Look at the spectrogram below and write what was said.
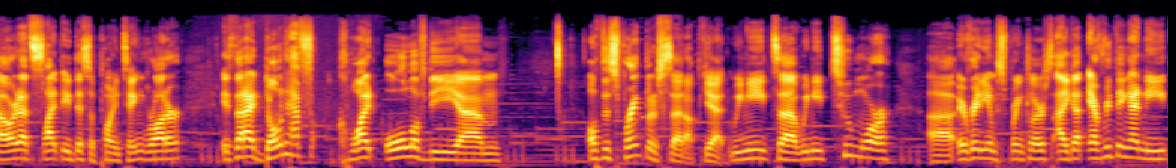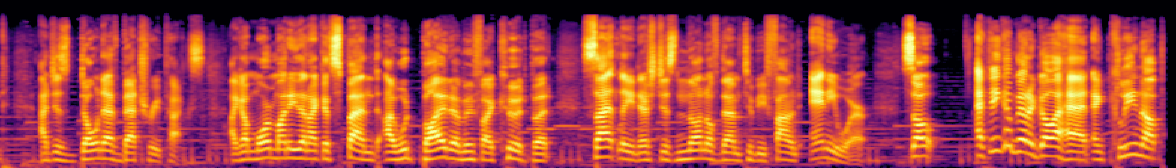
or that's slightly disappointing, rather, is that I don't have quite all of the, um, of the sprinklers set up yet. We need, uh, we need two more, uh, iridium sprinklers. I got everything I need. I just don't have battery packs. I got more money than I could spend. I would buy them if I could, but sadly, there's just none of them to be found anywhere. So, I think I'm gonna go ahead and clean up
